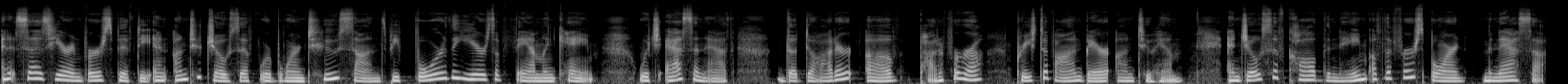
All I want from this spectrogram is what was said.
And it says here in verse 50 And unto Joseph were born two sons before the years of famine came, which Asenath, the daughter of Potiphera, priest of On, bare unto him. And Joseph called the name of the firstborn Manasseh.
